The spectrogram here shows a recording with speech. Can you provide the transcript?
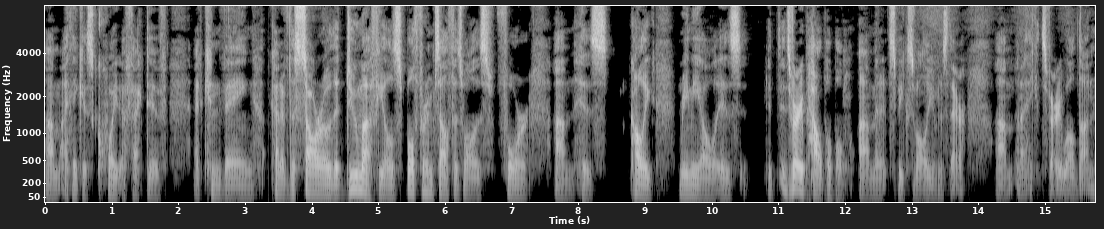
um, I think is quite effective at conveying kind of the sorrow that Duma feels both for himself as well as for um, his colleague Remiel is it, it's very palpable um, and it speaks volumes there. Um, and I think it's very well done.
